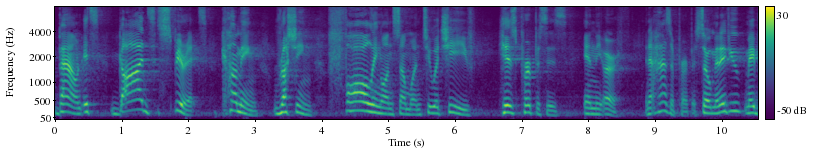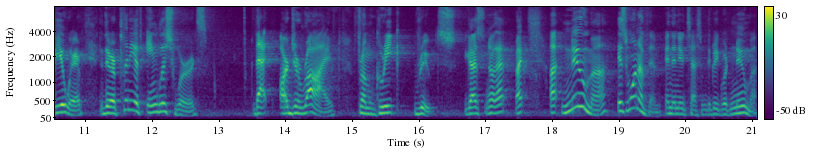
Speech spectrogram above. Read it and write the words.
bound. It's God's Spirit coming rushing, falling on someone to achieve his purposes in the earth. And it has a purpose. So many of you may be aware that there are plenty of English words that are derived from Greek roots. You guys know that, right? Uh, pneuma is one of them in the New Testament, the Greek word pneuma.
